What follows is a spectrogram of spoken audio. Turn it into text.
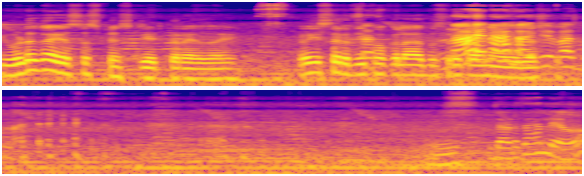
एवढं काय सस्पेन्स क्रिएट करायचं आहे? काही सर्दी खोकला दुसरं काय नाही नाही नाही जास्त. अजिबात नाही. हम्म. जड झाले हो.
